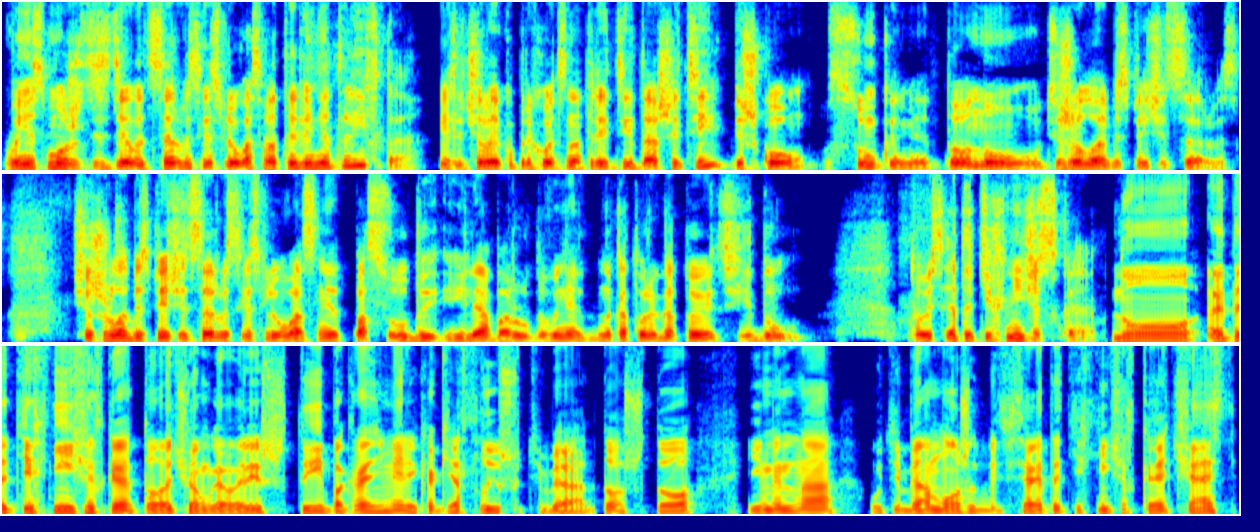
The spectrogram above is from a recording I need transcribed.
Вы не сможете сделать сервис, если у вас в отеле нет лифта. Если человеку приходится на третий этаж идти пешком с сумками, то, ну, тяжело обеспечить сервис. Тяжело обеспечить сервис, если у вас нет посуды или оборудования, на которое готовить еду. То есть это техническое. Но это техническое, то, о чем говоришь ты, по крайней мере, как я слышу тебя, то, что именно у тебя может быть вся эта техническая часть,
